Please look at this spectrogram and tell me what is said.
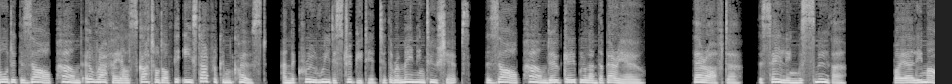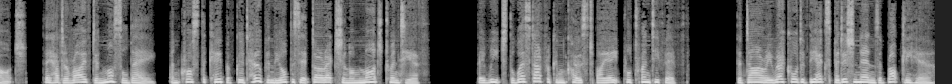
ordered the Pound O Rafael scuttled off the East African coast, and the crew redistributed to the remaining two ships, the Pound O Gabriel and the Berrio. Thereafter, the sailing was smoother. By early March, they had arrived in Mossel Bay, and crossed the Cape of Good Hope in the opposite direction on March 20. They reached the West African coast by April 25. The diary record of the expedition ends abruptly here.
